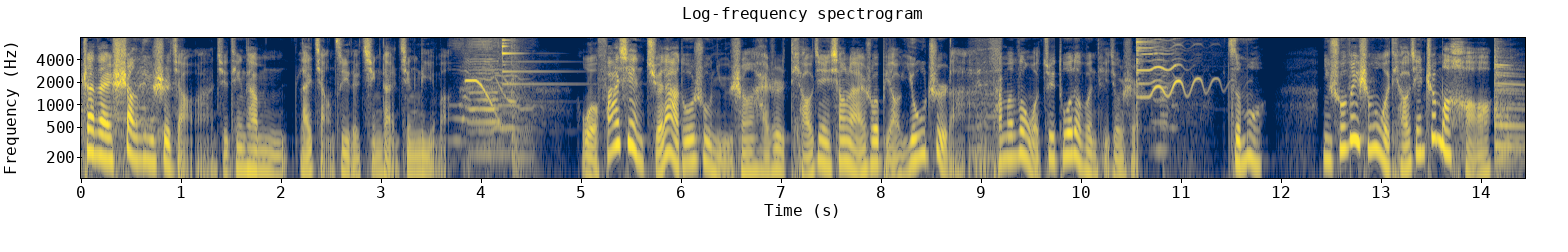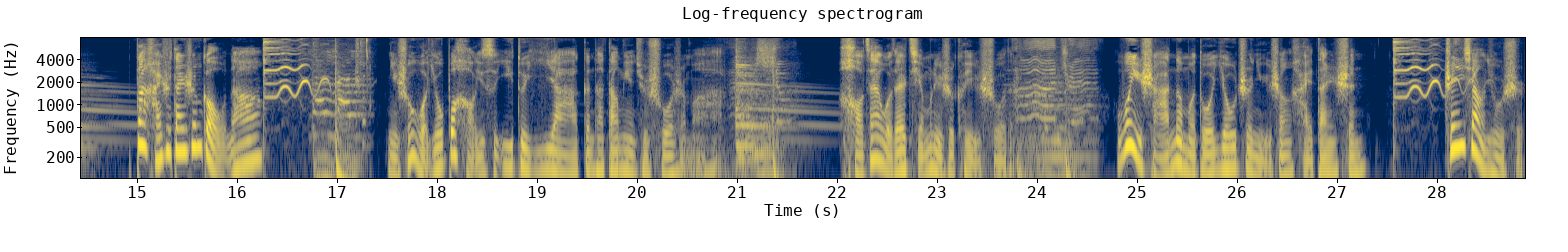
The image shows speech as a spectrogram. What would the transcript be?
站在上帝视角啊，去听他们来讲自己的情感经历嘛。我发现绝大多数女生还是条件相对来说比较优质的。她们问我最多的问题就是：子木，你说为什么我条件这么好，但还是单身狗呢？你说我又不好意思一对一呀，跟他当面去说什么哈？好在我在节目里是可以说的。为啥那么多优质女生还单身？真相就是，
